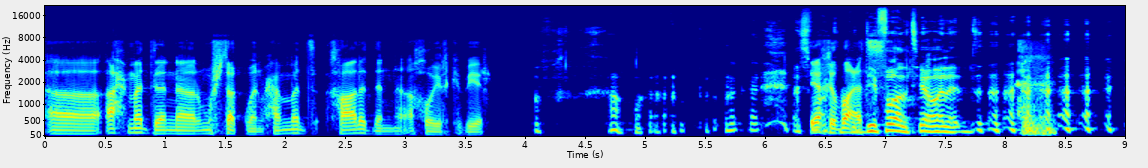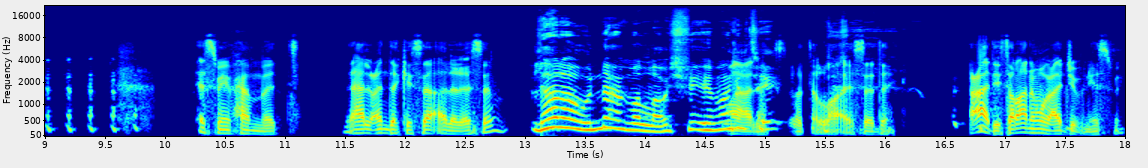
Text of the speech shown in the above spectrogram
آه، أحمد لأن المشتق من محمد خالد لأن أخوي الكبير. يا أخي ضعت. ديفولت يا ولد. اسمي محمد. هل عندك إساءة للاسم؟ لا لا والنعم والله وش فيه؟ ما قلت الله يسعدك عادي ترى أنا مو عاجبني اسمي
